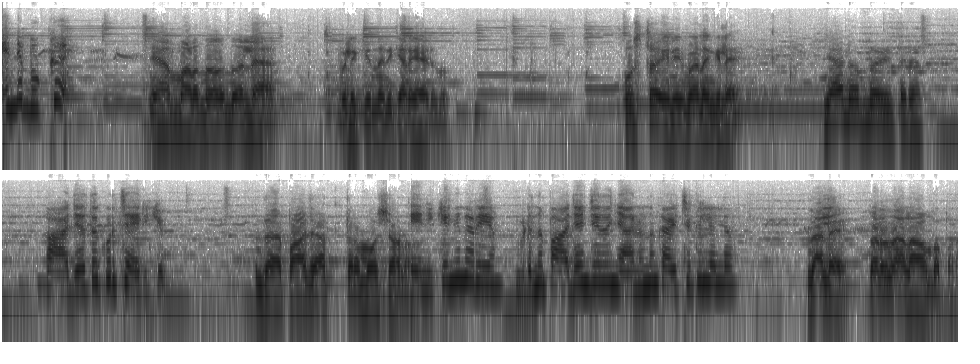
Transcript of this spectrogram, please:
എന്റെ ബുക്ക്. ഞാൻ മറന്നതൊന്നുമല്ല. വിളിക്കുന്ന എനിക്കറിയായിരുന്നു. പുസ്തകം ഇനി വേണമെങ്കിലേ. ഞാൻ ഒരെണ്ണം പാചകത്തെ കുറിച്ചായിരിക്കും എന്താ പാചകം അത്ര മോശമാണോ? എനിക്കെങ്ങനെ അറിയാം ഇവിടുന്ന് പാചകം ചെയ്ത് ഞാനൊന്നും കഴിച്ചിട്ടില്ലല്ലോ. എന്നാലേ പിറന്നാളാവുമ്പോ പറ.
